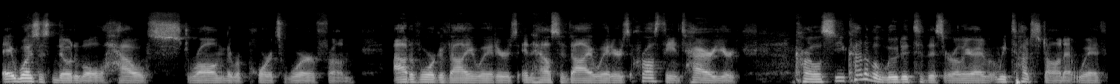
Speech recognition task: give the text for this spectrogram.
it was just notable how strong the reports were from out of org evaluators, in house evaluators across the entire year. Carlos, so you kind of alluded to this earlier, and we touched on it with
